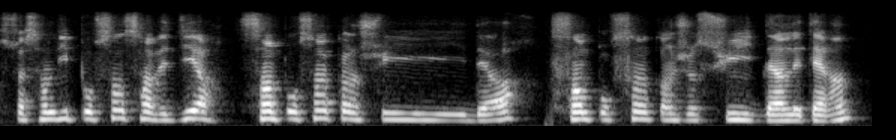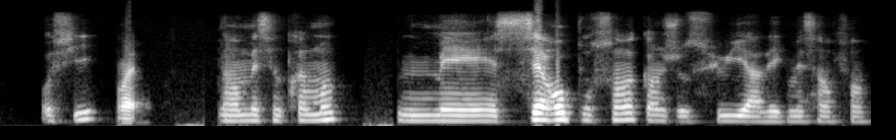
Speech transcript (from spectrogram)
70%, ça veut dire 100% quand je suis dehors, 100% quand je suis dans les terrains aussi, Ouais. dans mes entraînements, mais 0% quand je suis avec mes enfants.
